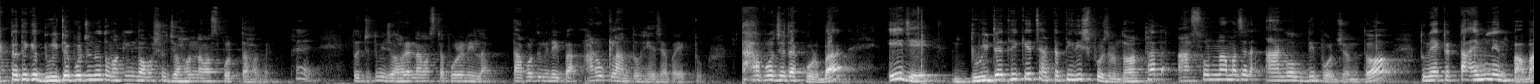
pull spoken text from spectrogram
একটা থেকে দুইটা পর্যন্ত তোমাকে কিন্তু অবশ্যই জহর নামাজ পড়তে হবে। হ্যাঁ? তো তুমি জহরের নামাজটা পড়ে নিলা, তারপর তুমি দেখবা আরও ক্লান্ত হয়ে যাবে একটু। তারপর যেটা করবা এই যে দুইটা থেকে চারটা তিরিশ পর্যন্ত, অর্থাৎ আসর নামাজের আগ অবধি পর্যন্ত তুমি একটা টাইম লেন্থ পাবা,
